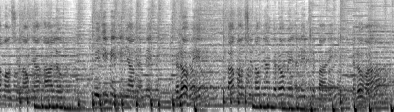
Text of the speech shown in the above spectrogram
တာမောင်ရှင်လောင်းများအားလုံးဖေကြီးမေကြီးများပဲနဲ့ကြော့မေတာမောင်ရှင်လောင်းများကြော့မေအလေးဖြစ်ပါလေကြော့ပါ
